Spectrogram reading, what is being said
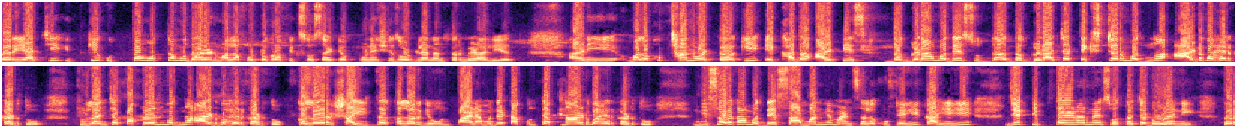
तर याची इतकी उत्तम उत्तम उदाहरण मला फोटोग्राफिक सोसायटी ऑफ पुणेशी जोडल्यानंतर मिळाली आहेत. आणि मला खूप छान वाटतं की एखादा आर्टिस्ट दगडामध्ये सुद्धा दगडाच्या टेक्स्चरमधनं आर्ट बाहेर काढतो फुलांच्या पाकळ्यांमधनं आर्ट बाहेर काढतो कलर शाईचा कलर घेऊन पाण्यामध्ये टाकून त्यातनं आर्ट बाहेर काढतो. निसर्गामध्ये सामान्य माणसाला कुठेही काहीही जे टिपता येणार नाही स्वतःच्या डोळ्यांनी तर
